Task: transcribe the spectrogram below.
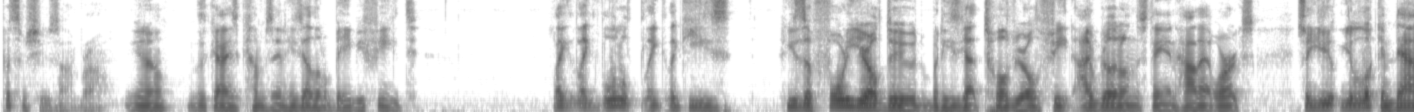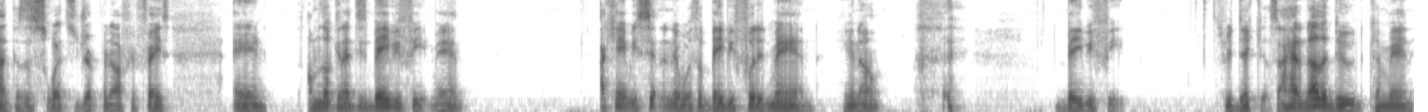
put some shoes on bro you know this guy comes in he's got little baby feet like like little like like he's he's a 40 year old dude but he's got 12 year old feet i really don't understand how that works so you you're looking down because the sweat's dripping off your face and i'm looking at these baby feet man I can't be sitting in there with a baby footed man, you know? baby feet. It's ridiculous. I had another dude come in,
